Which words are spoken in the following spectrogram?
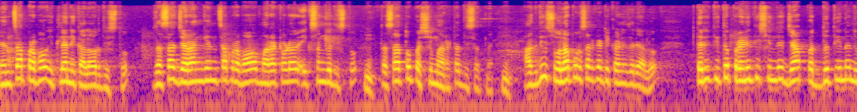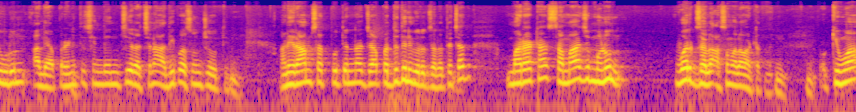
यांचा प्रभाव इथल्या निकालावर दिसतो. जसा जरांगेंचा प्रभाव मराठवाड्यावर एकसंघ दिसतो तसा तो पश्चिम महाराष्ट्रात दिसत नाही. अगदी सोलापूर सारख्या ठिकाणी जरी आलो तरी तिथं प्रणिती शिंदे ज्या पद्धतीनं निवडून आल्या प्रणिती शिंदेची रचना आधीपासूनची होती आणि राम सातपुतेंना ज्या पद्धतीने विरोध झाला त्याच्यात मराठा समाज म्हणून वर्क झाला असं मला वाटत नाही. किंवा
